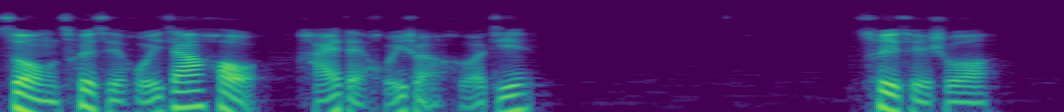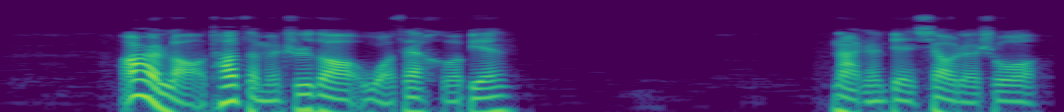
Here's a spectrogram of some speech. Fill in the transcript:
送翠翠回家后还得回转河街。翠翠说。二老他怎么知道我在河边？那人便笑着说：“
